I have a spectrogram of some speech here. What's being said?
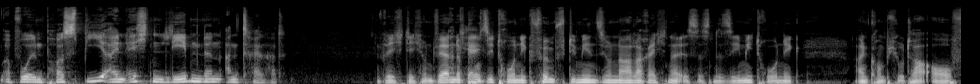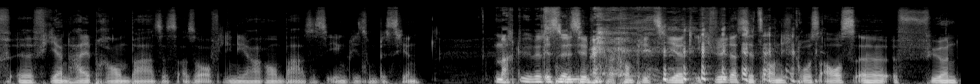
obwohl ein Posbi einen echten lebenden Anteil hat. Richtig. Und während Okay. eine Positronik fünfdimensionaler Rechner ist, ist eine Semitronik ein Computer auf äh, viereinhalb Raumbasis, also auf Linearraumbasis irgendwie so ein bisschen. Macht übelst Ist ein bisschen Sinn. hyper kompliziert. Ich will das jetzt auch nicht groß ausführen.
